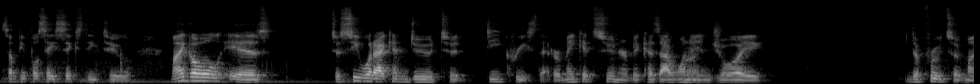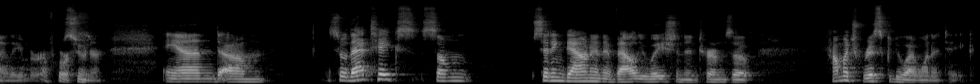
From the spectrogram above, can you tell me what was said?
Some people say 62. My goal is to see what I can do to decrease that or make it sooner because I want Right. to enjoy the fruits of my labor Of course. sooner. And um, so that takes some sitting down and evaluation in terms of how much risk do I want to take?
